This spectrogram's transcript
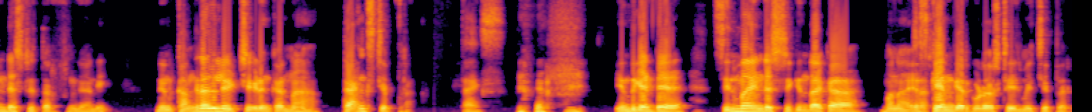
ఇండస్ట్రీ తరఫున కానీ నేను కంగ్రాచులేట్ చేయడం కన్నా థ్యాంక్స్ చెప్తున్నా. థ్యాంక్స్ ఎందుకంటే సినిమా ఇండస్ట్రీ కిందాక మన ఎస్కేఎన్ గారు కూడా స్టేజ్ మీద చెప్పారు.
